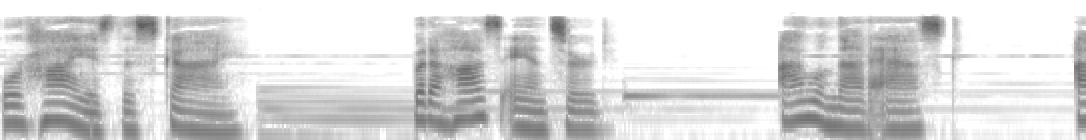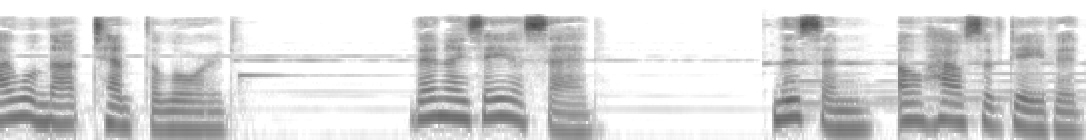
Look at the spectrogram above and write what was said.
or high as the sky. But Ahaz answered, I will not ask. I will not tempt the Lord. Then Isaiah said, Listen, O house of David.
